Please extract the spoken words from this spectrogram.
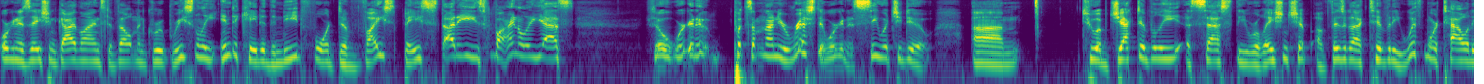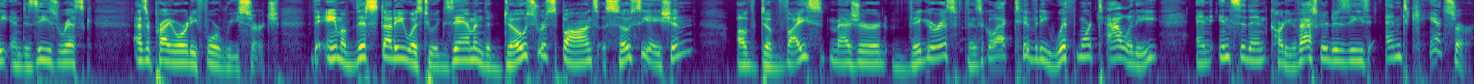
Organization Guidelines Development Group recently indicated the need for device based studies. Finally, yes. So, we're going to put something on your wrist and we're going to see what you do. Um, to objectively assess the relationship of physical activity with mortality and disease risk. as a priority for research. The aim of this study was to examine the dose response association of device measured vigorous physical activity with mortality and incident cardiovascular disease and cancer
